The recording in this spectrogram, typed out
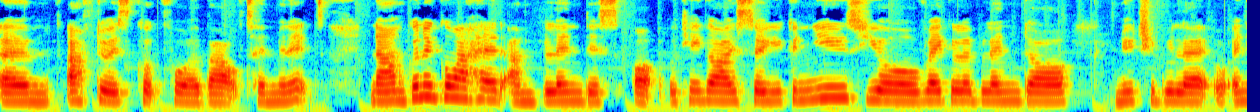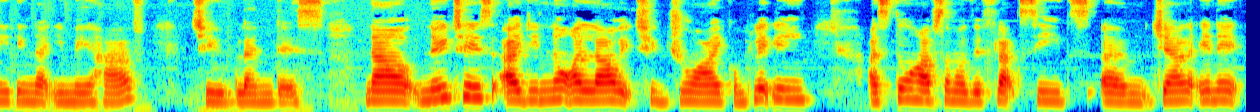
um, after it's cooked for about 10 minutes. Now I'm going to go ahead and blend this up, okay guys? So you can use your regular blender, NutriBullet or anything that you may have to blend this. Now notice I did not allow it to dry completely. I still have some of the flax seeds um, gel in it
